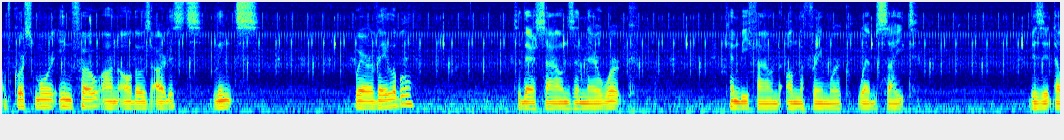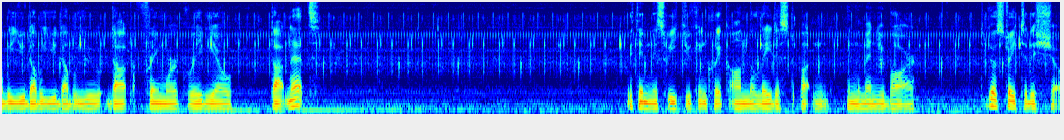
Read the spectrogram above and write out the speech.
Of course, more info on all those artists, links where available to their sounds and their work can be found on the Framework website. Visit www.frameworkradio.net. Within this week, you can click on the latest button in the menu bar to go straight to this show.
